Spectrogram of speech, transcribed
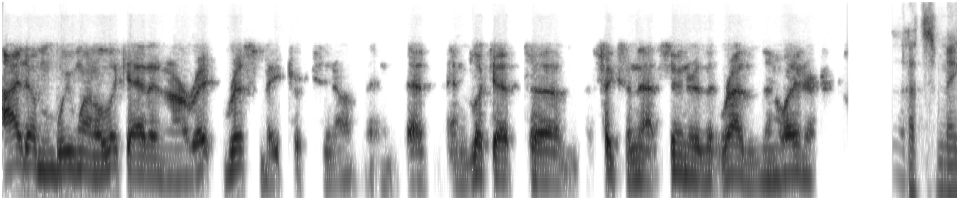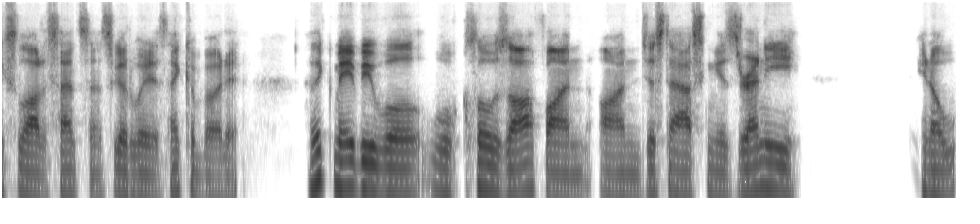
item we want to look at in our risk matrix, you know, and and look at uh, fixing that sooner than, rather than later. That makes a lot of sense, and it's a good way to think about it. I think maybe we'll we'll close off on on just asking: Is there any you know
